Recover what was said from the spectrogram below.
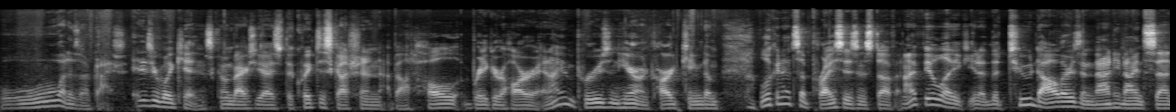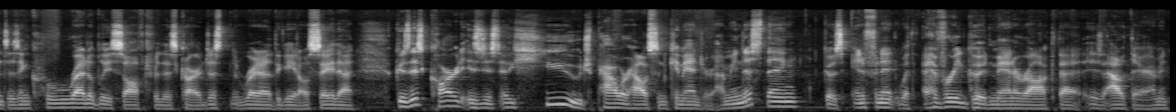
What is up, guys? It is your boy Kittens coming back to you guys with a quick discussion about Hullbreaker Horror. And I am perusing here on Card Kingdom, looking at some prices and stuff. And I feel like, you know, the $2.99 is incredibly soft for this card, just right out of the gate. I'll say that because this card is just a huge powerhouse in Commander. I mean, this thing goes infinite with every good mana rock that is out there. I mean,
